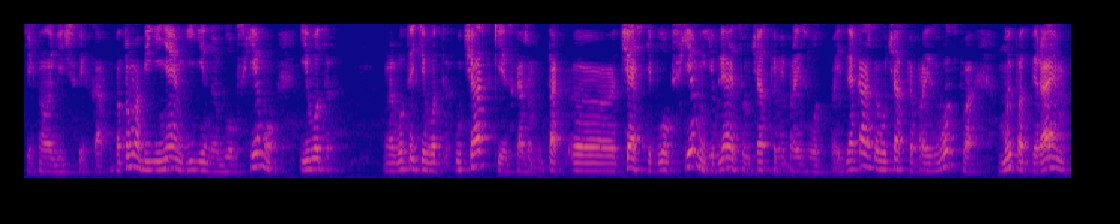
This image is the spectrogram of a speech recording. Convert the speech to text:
технологических карт. Потом объединяем в единую блок-схему. И вот вот эти вот участки, скажем так, э, части блок-схемы являются участками производства. И для каждого участка производства мы подбираем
